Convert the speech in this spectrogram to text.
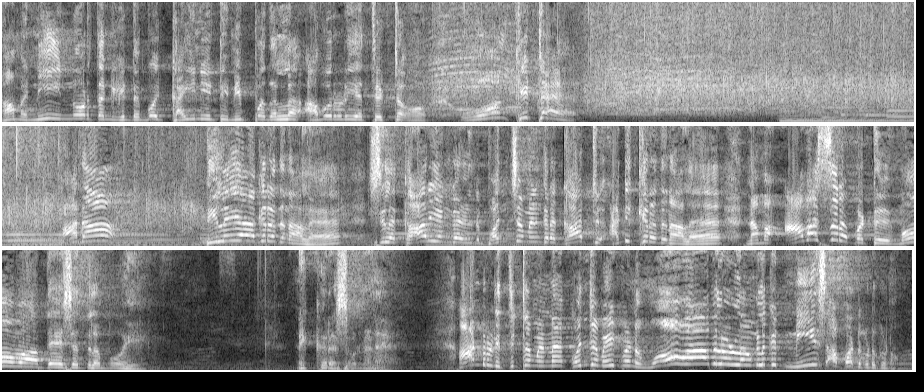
ஆமா நீ இன்னொருத்தங்க கிட்ட போய் கை நீட்டி நிப்பதல்ல அவருடைய திட்டம். உன் கிட்ட ஆனா டிலே ஆகிறதுனால சில காரியங்கள் இந்த பஞ்சம் என்கிற காற்று அடிக்கிறதுனால நம்ம அவசரப்பட்டு மோவா தேசத்துல போய் நிற்கிற சூழ்நிலை. ஆண்டருடைய திட்டம் என்ன? கொஞ்சம் வெயிட் பண்ணு. மோவாவில் உள்ளவங்களுக்கு நீ சாப்பாடு கொடுக்கணும்.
